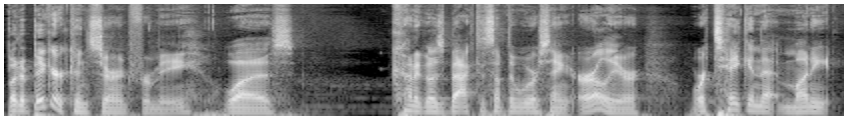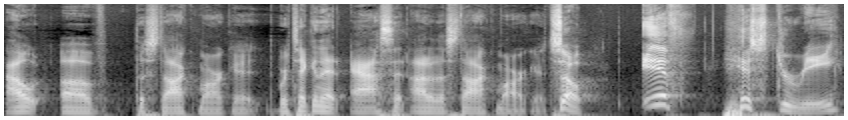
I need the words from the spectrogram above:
But a bigger concern for me was kind of goes back to something we were saying earlier. We're taking that money out of the stock market. We're taking that asset out of the stock market. So, if history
